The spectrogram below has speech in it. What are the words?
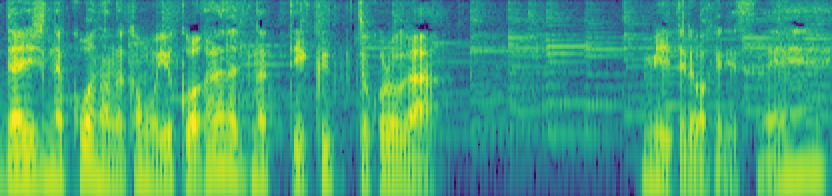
大事なコアなのかもよくわからなくなっていくところが見えてるわけですね。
